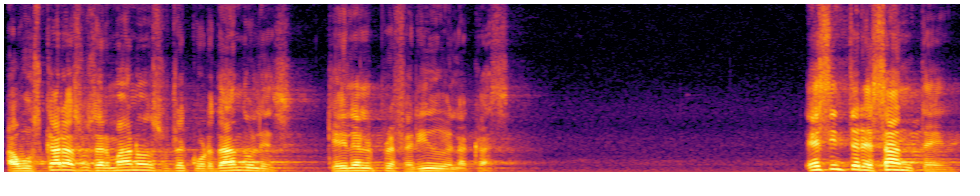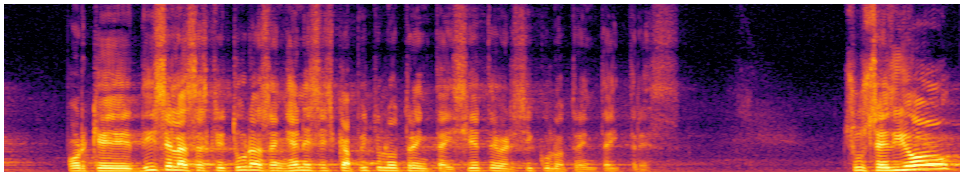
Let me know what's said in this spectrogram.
a buscar a sus hermanos recordándoles que él era el preferido de la casa. Es interesante porque dice las escrituras en Génesis capítulo 37, versículo 33. Sucedió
